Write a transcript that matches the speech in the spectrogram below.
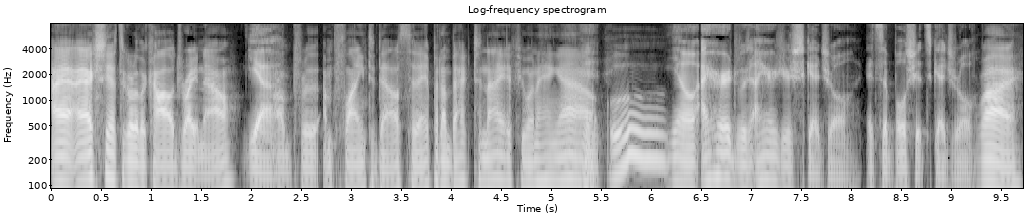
I, I actually have to go to the college right now. Yeah. Um, for I'm flying to Dallas today, but I'm back tonight if you want to hang out. Ooh. You know, I heard I heard your schedule. It's a bullshit schedule. Why?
